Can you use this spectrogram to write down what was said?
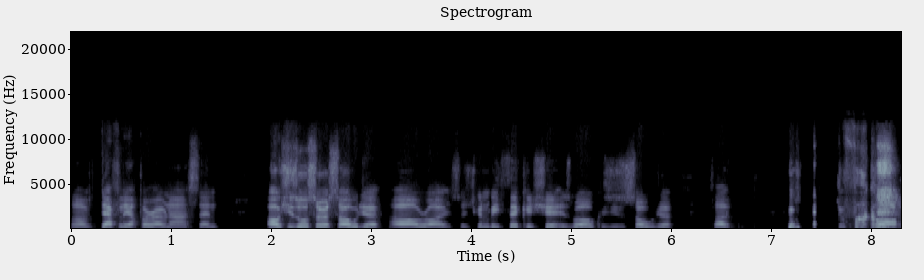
Oh, definitely up her own ass then. Oh, she's also a soldier. Oh, right. So she's going to be thick as shit as well because she's a soldier. It's like, fuck off.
